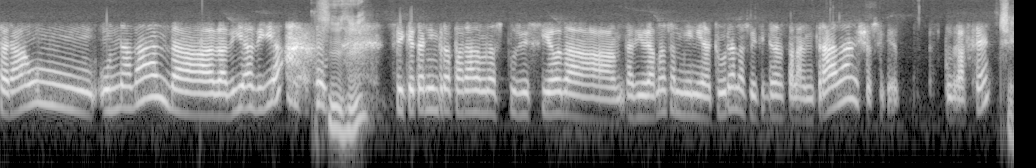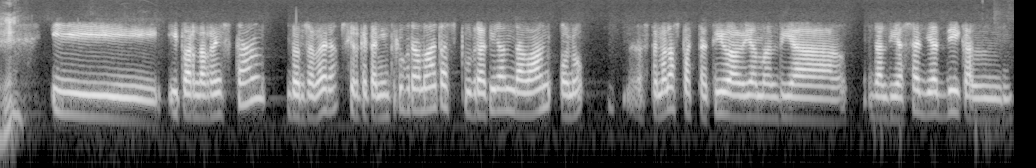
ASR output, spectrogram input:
serà un, un Nadal de, de dia a dia. Uh -huh. Sí que tenim preparada una exposició de, de diorames en miniatura a les vitrines de l'entrada, això sí que es podrà fer. Sí. I, I per la resta, doncs a veure, si el que tenim programat es podrà tirar endavant o no. Estem a l'expectativa, aviam, el dia, del dia 7, ja et dic, el,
